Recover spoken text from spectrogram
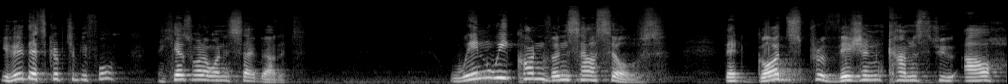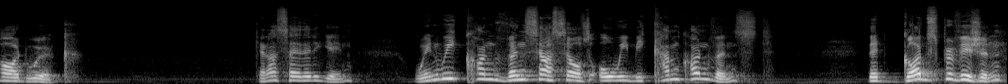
You heard that scripture before? Here's what I want to say about it. When we convince ourselves that God's provision comes through our hard work, can I say that again? When we convince ourselves or we become convinced that God's provision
